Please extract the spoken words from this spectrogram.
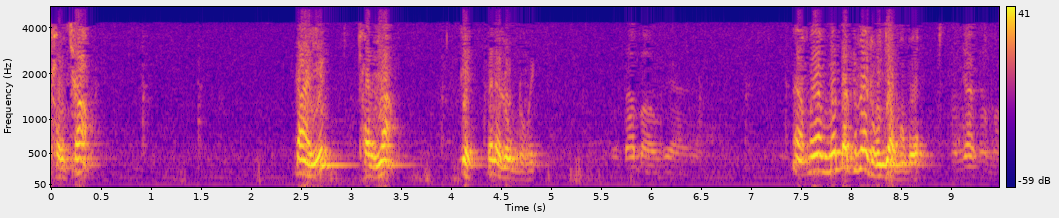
ထောင်ချတတ်ရင်ထောင်ရကဲဘယ်လိုလုပ်လို့ဟင်တတ်ပါဦးဗျာအဲ့မမတတ်တဲ့ထောင်ကြမှာပေါ့ဆံကြခံပါ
